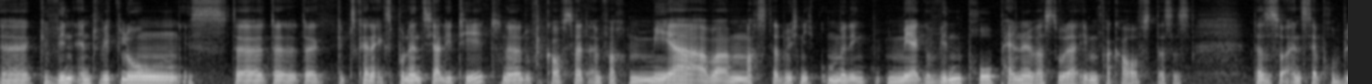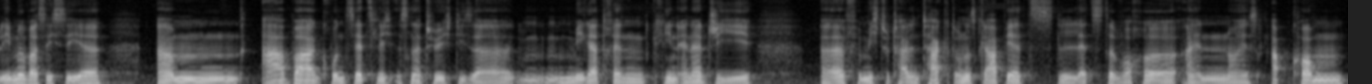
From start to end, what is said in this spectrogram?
äh, Gewinnentwicklung ist, da, da, da gibt es keine Exponentialität. Ne? Du verkaufst halt einfach mehr, aber machst dadurch nicht unbedingt mehr Gewinn pro Panel, was du da eben verkaufst. Das ist, das ist so eins der Probleme, was ich sehe. Ähm, aber grundsätzlich ist natürlich dieser Megatrend Clean Energy äh, für mich total intakt. Und es gab jetzt letzte Woche ein neues Abkommen,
